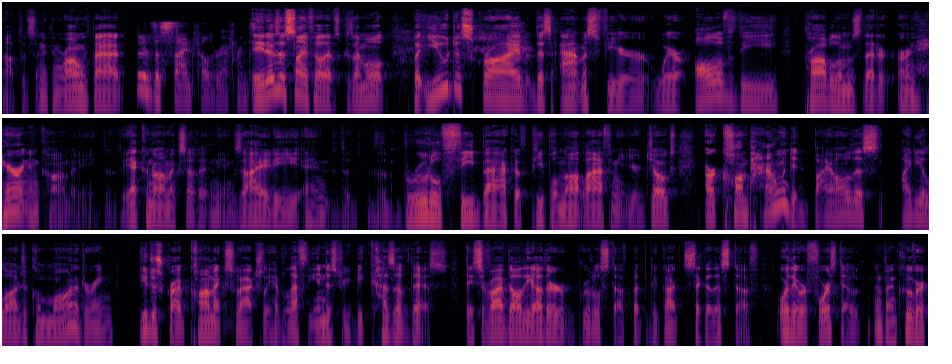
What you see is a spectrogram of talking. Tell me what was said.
not that there's anything wrong with that. There's a Seinfeld reference. It is a Seinfeld reference because I'm old. But you describe this atmosphere where all of the problems that are, are, inherent in comedy, the economics of it and the anxiety and the, the brutal feedback of people not laughing at your jokes, are compounded by all this ideological monitoring you describe comics who actually have left the industry because of this. They survived all the other brutal stuff, but they got sick of this stuff, or they were forced out in Vancouver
